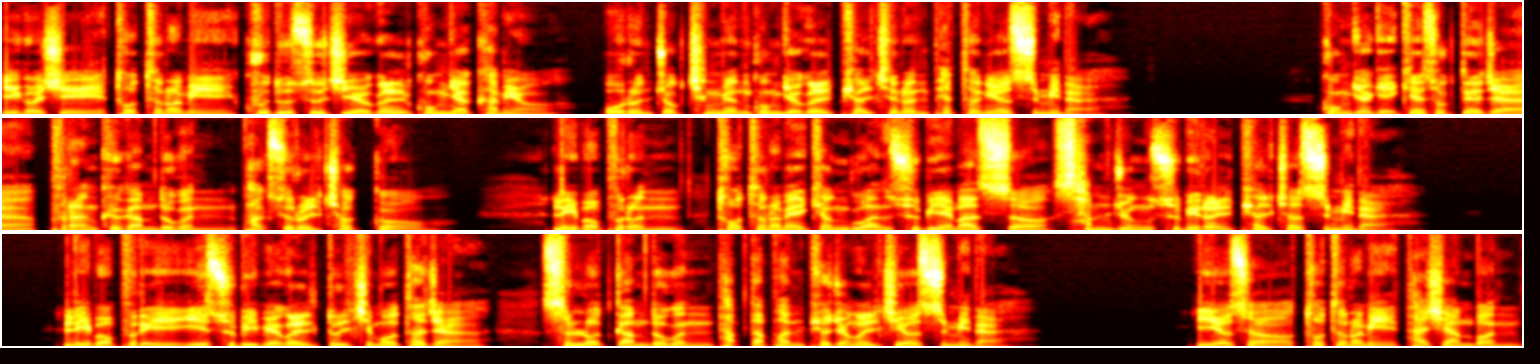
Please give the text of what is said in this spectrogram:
이것이 토트넘이 쿠두스 지역을 공략하며 오른쪽 측면 공격을 펼치는 패턴이었습니다. 공격이 계속되자 프랑크 감독은 박수를 쳤고 리버풀은 토트넘의 견고한 수비에 맞서 3중 수비를 펼쳤습니다. 리버풀이 이 수비벽을 뚫지 못하자 슬롯 감독은 답답한 표정을 지었습니다. 이어서 토트넘이 다시 한번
